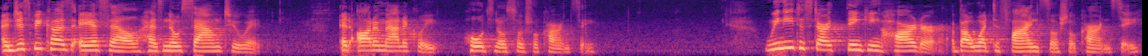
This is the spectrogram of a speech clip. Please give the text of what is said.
And just because ASL has no sound to it, it automatically holds no social currency. We need to start thinking harder about what defines social currency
